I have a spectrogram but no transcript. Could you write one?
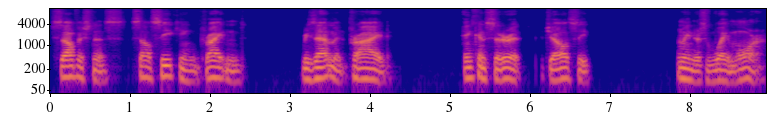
Selfishness, self-seeking, frightened, resentment, pride, inconsiderate, jealousy. I mean, there's way more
